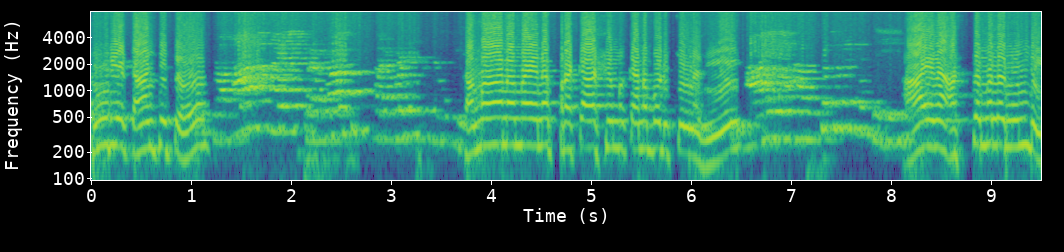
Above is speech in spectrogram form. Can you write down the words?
సూర్యకాంతితో సమానమైన ప్రకాశము కనబడుచున్నది ఆయన అస్తముల నుండి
